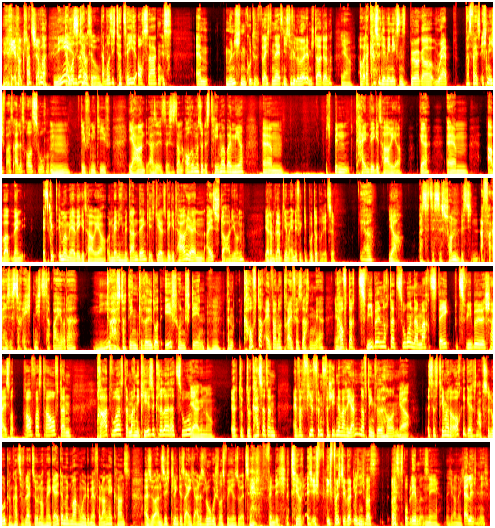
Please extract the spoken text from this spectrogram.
nee, war Quatsch, aber Nee, da, muss ist ich aber so. da muss ich tatsächlich auch sagen, ist ähm, München, gut, vielleicht sind da jetzt nicht so viele Leute im Stadion, Ja. aber da kannst du dir wenigstens Burger, Wrap, was weiß ich nicht was, alles raussuchen. Mhm, definitiv. Ja, und also es ist dann auch immer so das Thema bei mir. Ähm, ich bin kein Vegetarier, gell? Ähm, aber wenn es gibt immer mehr Vegetarier und wenn ich mir dann denke, ich gehe als Vegetarier in ein Eisstadion, ja, dann bleibt dir im Endeffekt die Butterbrezel. Ja, Ja, also das ist schon ein bisschen. aber vor allem es ist doch echt nichts dabei, oder? Nee. Du hast doch den Grill dort eh schon stehen. Dann kauf doch einfach noch drei, vier Sachen mehr. Ja. Kauf doch Zwiebeln noch dazu und dann macht Steak, Zwiebel, Scheiß drauf, was drauf. Dann Bratwurst, dann mach eine Käsegriller dazu. ja, genau. Äh, Du, du kannst doch dann einfach vier, fünf verschiedene Varianten auf den Grill hauen. Ja, Ist das Thema doch auch gegessen? absolut. Dann kannst du vielleicht sogar noch mehr Geld damit machen, weil du mehr verlangen kannst. Also an sich klingt das eigentlich alles logisch, was wir hier so erzählen, finde ich. Theoretisch, ich, ich, ich verstehe wirklich nicht, was, was das Problem ist. Nee, ich auch nicht. Ehrlich nicht.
